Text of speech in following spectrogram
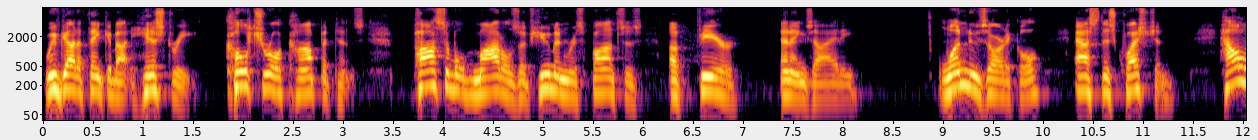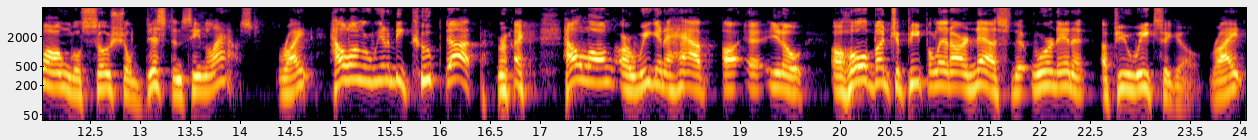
we've got to think about history, cultural competence, possible models of human responses of fear and anxiety. One news article asked this question How long will social distancing last? Right? How long are we going to be cooped up? Right? How long are we going to have, uh, uh, you know, a whole bunch of people in our nest that weren't in it a few weeks ago, right?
